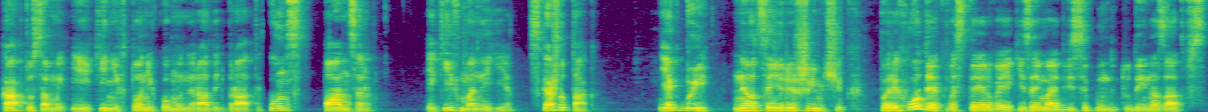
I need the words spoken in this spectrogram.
кактусами і які ніхто нікому не радить брати. Кунц, панзер які в мене є. Скажу так: якби не оцей режимчик переходу, як в СТРВ, який займає 2 секунди туди і назад, в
